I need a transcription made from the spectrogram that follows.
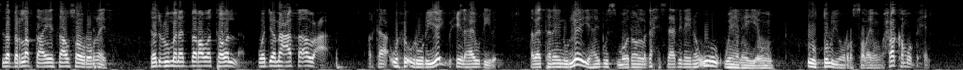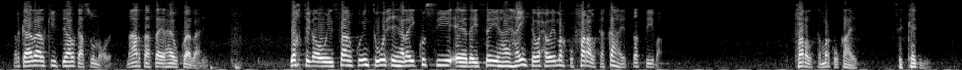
sida birlafta ayay saa u soo ururinaysa. Tadcuu man adbara watawalla wa jamaca fa awcaa marka wuxuu ururiyey wixii ilaahay u dhiibay. Dabeetana inuu leeyahay buu ismoodoon laga xisaabinayno uu weeleeyey uun uu dul yuurursaday uun waxba kamuu bixin marka abaalkiisii halkaasuu noqday naartaasaa ilahay uu ku abaaliyay waktiga uu insaanku intuu wixii helay ku sii eedaysan yahay haynta waxa weye markuu faralka ka haysta siiba. Faralka markuu ka haysto sakadii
